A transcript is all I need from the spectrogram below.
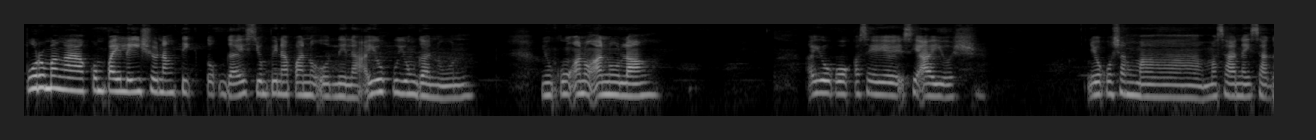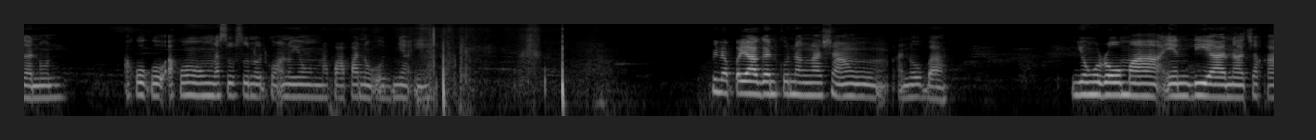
puro mga compilation ng TikTok guys, yung pinapanood nila. Ayoko yung ganun. Yung kung ano-ano lang. Ayoko kasi si Ayush. Ayoko siyang ma- masanay sa ganun. Ako ko ako ang nasusunod kung ano yung napapanood niya eh. Pinapayagan ko na nga siyang ano ba, yung Roma and Diana tsaka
